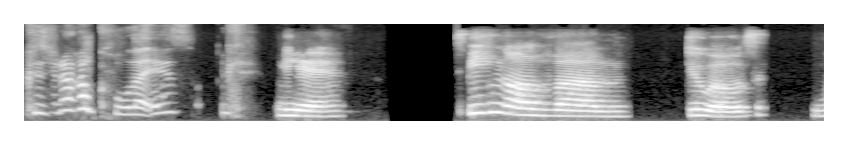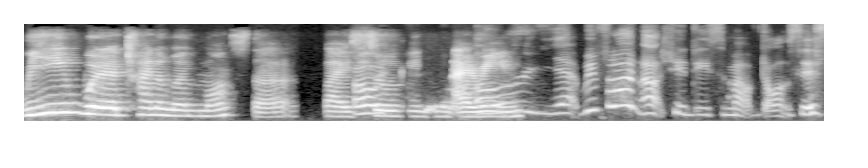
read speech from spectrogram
Because you know how cool that is. Yeah. Speaking of um duos, we were trying to learn Monster by Oh. Seulgi and Irene. Oh yeah, we've learned actually a decent amount of dances.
